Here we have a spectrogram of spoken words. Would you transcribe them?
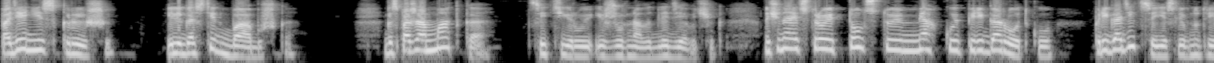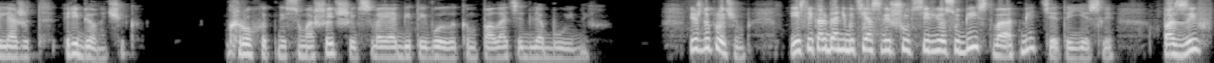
падение с крыши, или гостит бабушка. Госпожа Матка, цитирую из журнала для девочек, начинает строить толстую мягкую перегородку, пригодится, если внутри ляжет ребеночек. Крохотный сумасшедший в своей обитой войлоком палате для буйных. Между прочим, если когда-нибудь я совершу всерьез убийство, отметьте это, если позыв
